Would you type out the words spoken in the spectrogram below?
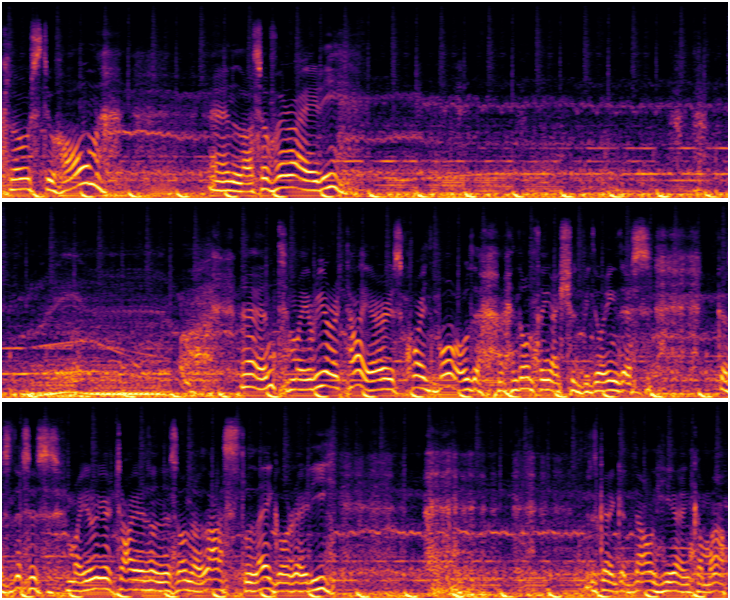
Close to home and lots of variety. And my rear tire is quite bold. I don't think I should be doing this because this is my rear tire and it's on the last leg already. Just gonna get down here and come up.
